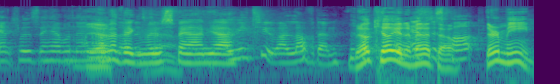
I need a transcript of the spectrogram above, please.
antlers they have on there. Yeah. I'm a big there's- moose fan. Yeah. Me too. I love them. They'll kill you in a minute though. They're mean.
